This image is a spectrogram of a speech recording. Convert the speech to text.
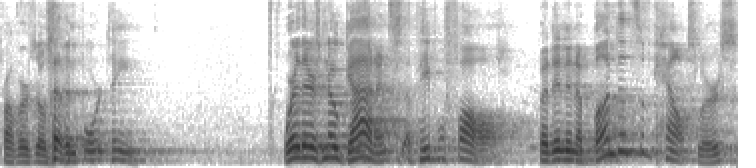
Proverbs 11, 14. Where there's no guidance, a people fall but in an abundance of counselors,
